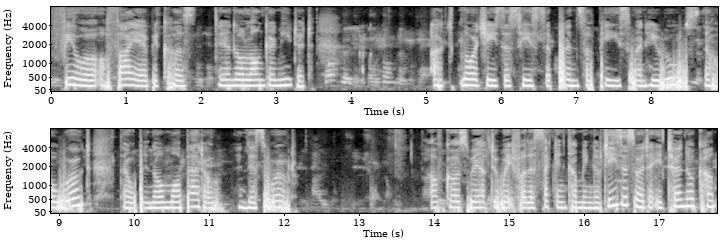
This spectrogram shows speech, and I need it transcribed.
fuel of fire because they are no longer needed. Our Lord Jesus is the Prince of Peace. When He rules the whole world, there will be no more battle in this world. Of course, we have to wait for the second coming of Jesus, where the eternal com-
